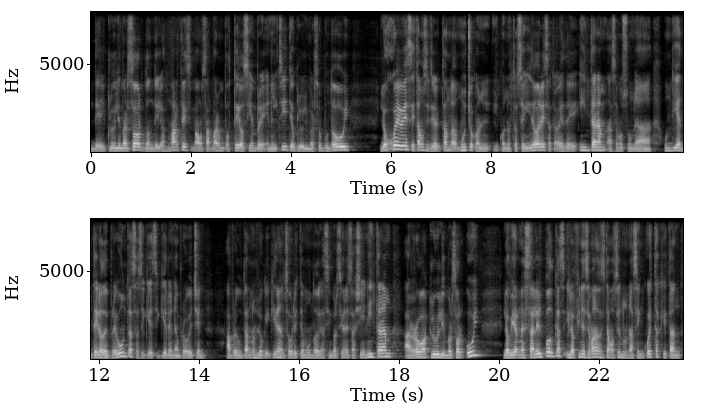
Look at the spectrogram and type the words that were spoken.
del Club del Inversor, donde los martes vamos a armar un posteo siempre en el sitio clubelinversor.uy los jueves estamos interactuando mucho con, nuestros seguidores a través de Instagram. Hacemos una, un día entero de preguntas, así que si quieren aprovechen a preguntarnos lo que quieran sobre este mundo de las inversiones allí en Instagram, arroba Club Inversor Uy. Los viernes sale el podcast y los fines de semana estamos haciendo unas encuestas que están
